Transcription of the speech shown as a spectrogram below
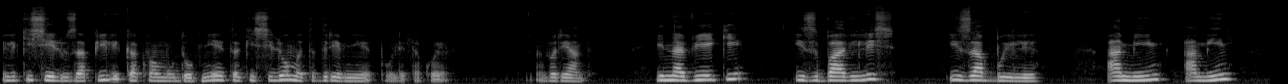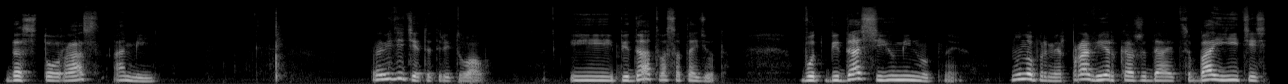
или киселю запили, как вам удобнее. Это киселем, это древнее более такой вариант. И навеки избавились и забыли. Аминь, аминь, до сто раз аминь. Проведите этот ритуал, и беда от вас отойдет. Вот беда сиюминутная. Ну, например, проверка ожидается, боитесь,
